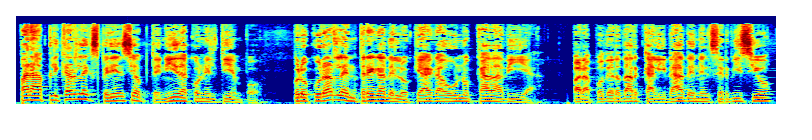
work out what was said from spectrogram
para aplicar la experiencia obtenida con el tiempo. Procurar la entrega de lo que haga uno cada día, para poder dar calidad en el servicio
